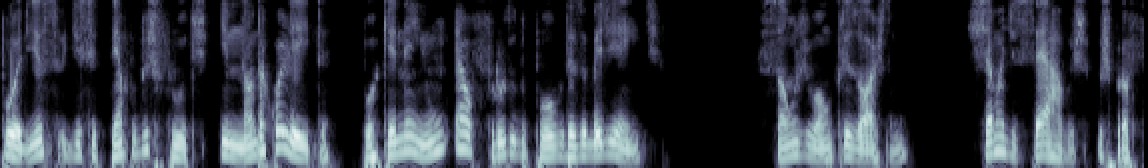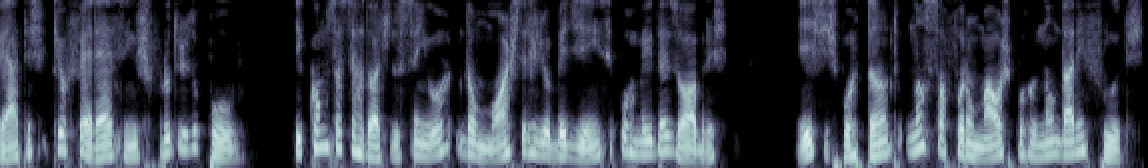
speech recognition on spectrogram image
Por isso disse tempo dos frutos, e não da colheita, porque nenhum é o fruto do povo desobediente. São João Crisóstomo chama de servos os profetas que oferecem os frutos do povo, e como sacerdotes do Senhor dão mostras de obediência por meio das obras. Estes, portanto, não só foram maus por não darem frutos,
